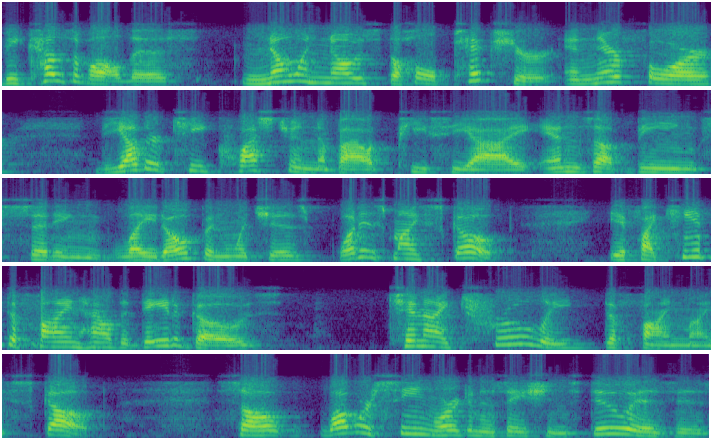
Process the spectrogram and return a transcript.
because of all this, no one knows the whole picture, and therefore the other key question about PCI ends up being sitting laid open, which is, what is my scope? If I can't define how the data goes, can I truly define my scope? So what we're seeing organizations do is, is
